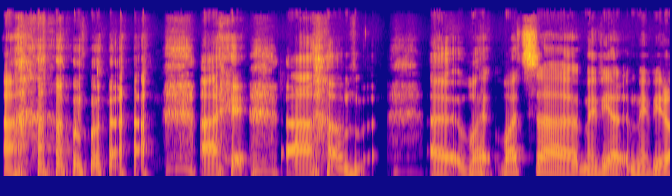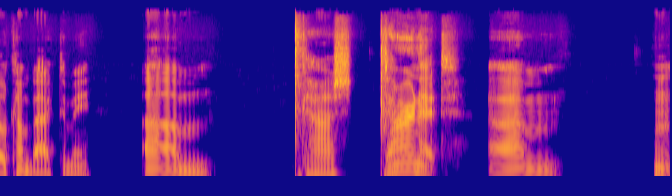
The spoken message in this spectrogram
Um, I um, uh, what what's uh maybe uh, maybe it'll come back to me. Um, gosh darn it. Um, hmm.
